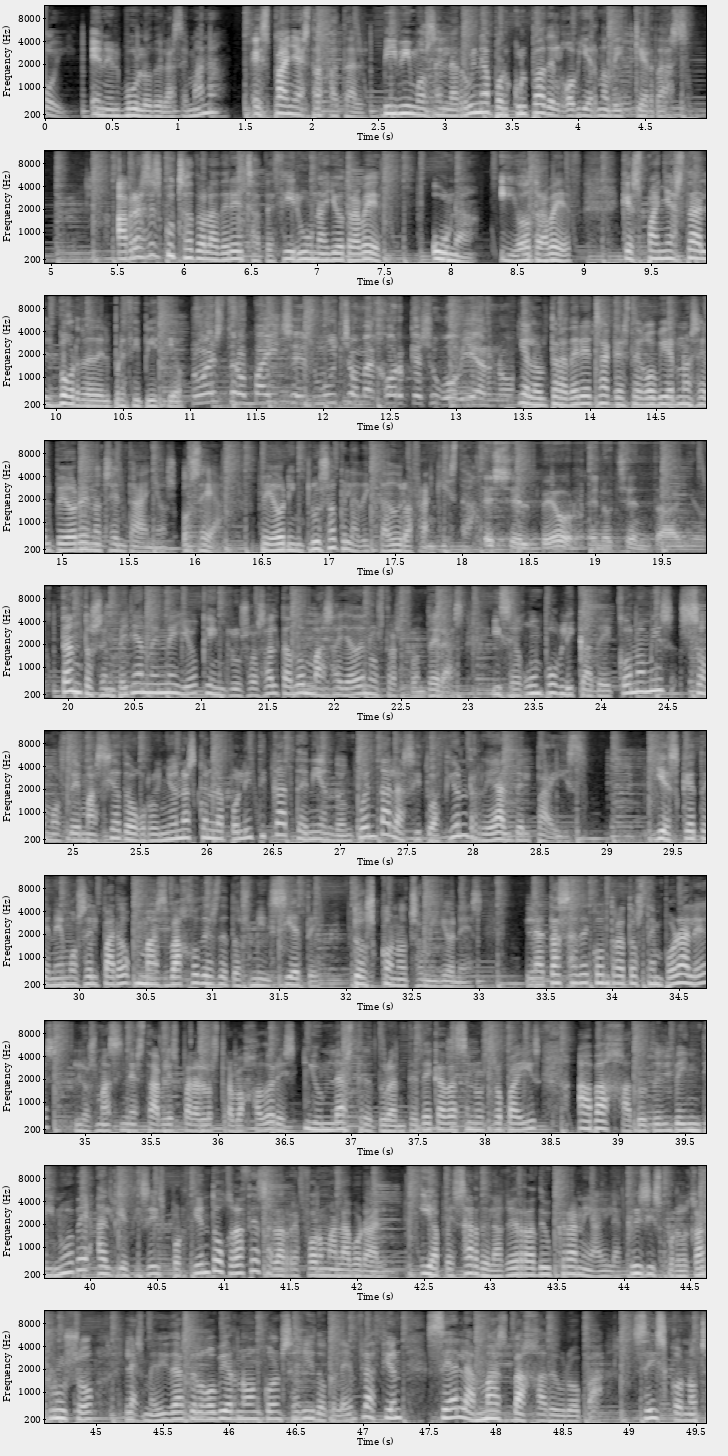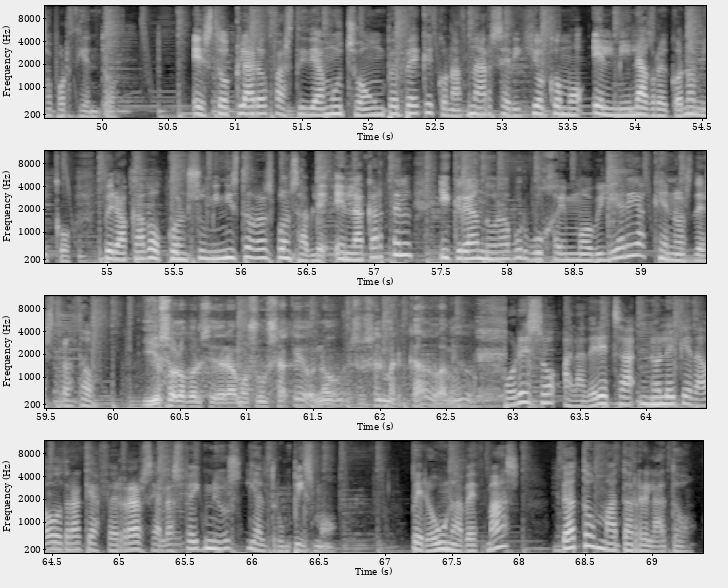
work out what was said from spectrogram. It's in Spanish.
Hoy, en el bulo de la semana, España está fatal. Vivimos en la ruina por culpa del gobierno de izquierdas. Habrás escuchado a la derecha decir una y otra vez, una y otra vez, que España está al borde del precipicio. Nuestro país es mucho mejor que su gobierno. Y a la ultraderecha que este gobierno es el peor en 80 años, o sea, peor incluso que la dictadura franquista. Es el peor en 80 años. Tanto se empeñan en ello que incluso ha saltado más allá de nuestras fronteras. Y según publica The Economist, somos demasiado gruñonas con la política teniendo en cuenta la situación real del país. Y es que tenemos el paro más bajo desde 2007, 2,8 millones. La tasa de contratos temporales, los más inestables para los trabajadores y un lastre durante décadas en nuestro país, ha bajado del 29 al 16% gracias a la reforma laboral. Y a pesar de la guerra de Ucrania y la crisis por el gas ruso, las medidas del gobierno han conseguido que la inflación sea la más baja de Europa, 6,8%. Esto, claro, fastidia mucho a un PP que con Aznar se erigió como el milagro económico, pero acabó con su ministro responsable en la cárcel y creando una burbuja inmobiliaria que nos destrozó. ¿Y eso lo consideramos un saqueo? No, eso es el mercado, amigo. Por eso, a la derecha no le queda otra que aferrarse a las fake news y al trumpismo. Pero una vez más, dato mata relato.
